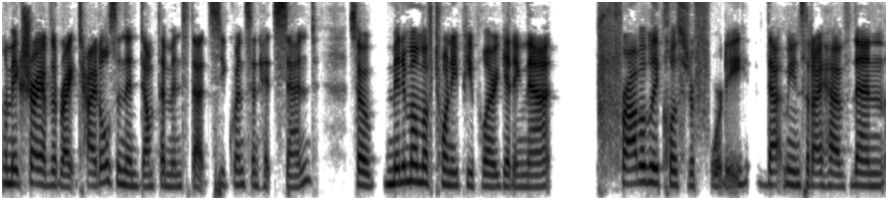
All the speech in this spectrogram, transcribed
I'll make sure I have the right titles and then dump them into that sequence and hit send. So minimum of 20 people are getting that. Probably closer to 40. That means that I have then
